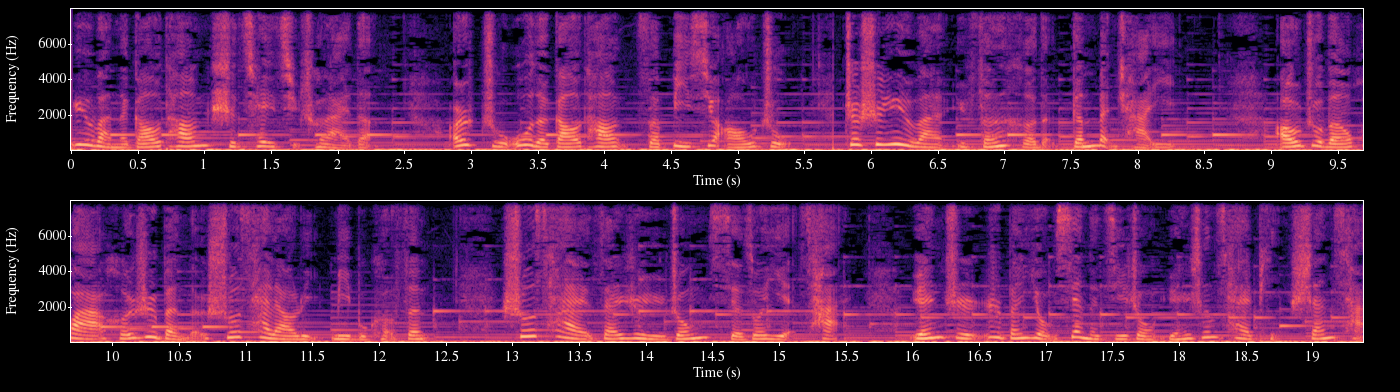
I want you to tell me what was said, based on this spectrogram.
玉碗的高汤是萃取出来的，而煮物的高汤则必须熬煮，这是玉碗与汾河的根本差异。熬煮文化和日本的蔬菜料理密不可分，蔬菜在日语中写作野菜，原指日本有限的几种原生菜品山菜。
